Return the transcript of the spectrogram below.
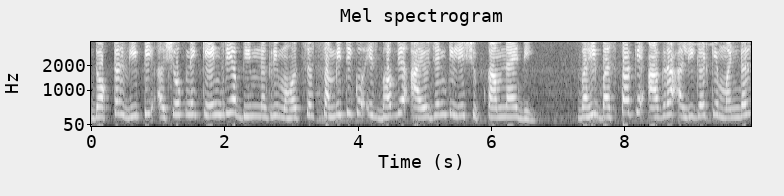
डॉक्टर वीपी अशोक ने केंद्रीय भीमनगरी महोत्सव समिति को इस भव्य आयोजन के लिए शुभकामनाएँ दी। वहीं बसपा के आगरा अलीगढ़ के मंडल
